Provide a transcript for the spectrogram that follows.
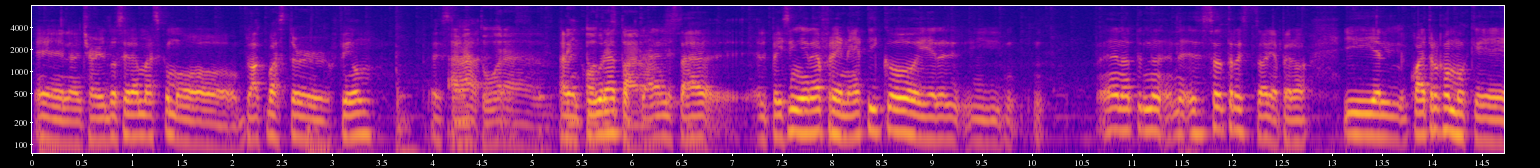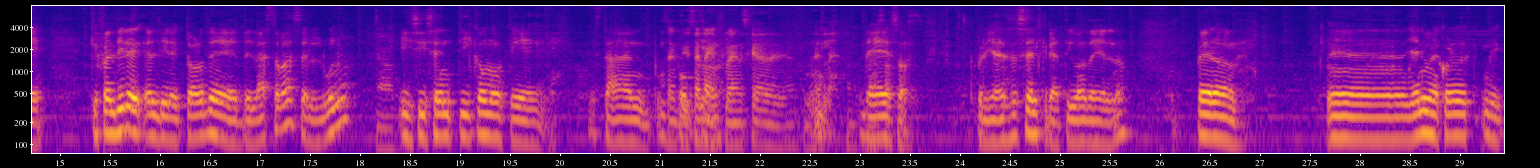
El Uncharted 2 era más como blockbuster film. Aventura, aventura disparos. total. Está, el pacing era frenético y, era- y- eh, no no, es otra historia, pero... Y el 4 como que, que fue el, dire- el director de The Last of Us, el 1. No. Y sí sentí como que estaban un Sentiste la influencia de, de, la- de eso. Pero ya ese es el creativo de él, ¿no? Pero eh, ya ni me acuerdo de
